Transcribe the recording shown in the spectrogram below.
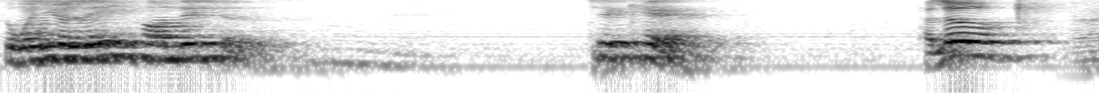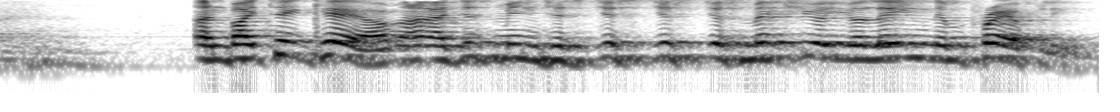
So when you're laying foundations, take care. Hello? And by take care, I just mean just, just, just, just make sure you're laying them prayerfully.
